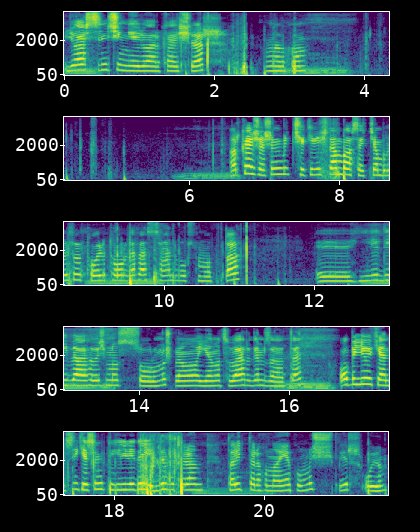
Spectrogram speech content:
Videolar sizin için geliyor arkadaşlar. Bakalım. Arkadaşlar şimdi bir çekilişten bahsedeceğim. Biliyorsunuz Toilet Tower Defense Sandbox modda. Ee, diye bir arkadaşımız sormuş. Ben ona yanıt verdim zaten. O biliyor kendisi kesinlikle hile değildir. Bu tren Tarik tarafından yapılmış bir oyun.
